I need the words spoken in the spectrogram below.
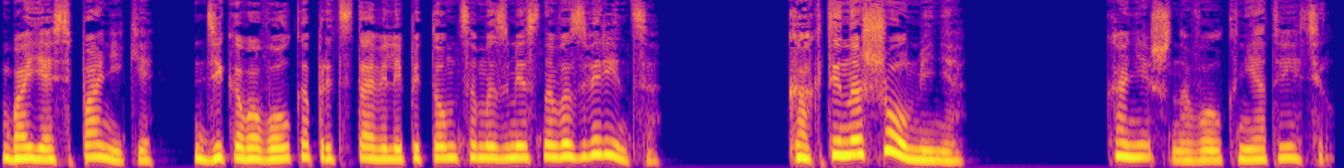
Боясь паники, дикого волка представили питомцам из местного зверинца. «Как ты нашел меня?» Конечно, волк не ответил.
